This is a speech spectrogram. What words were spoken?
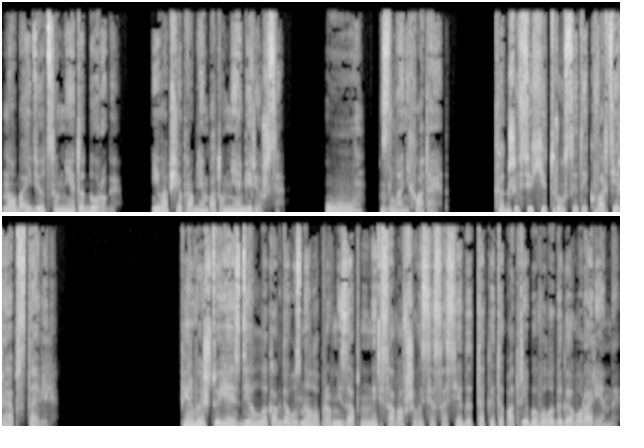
но обойдется мне это дорого. И вообще проблем потом не оберешься. У, зла не хватает. Как же все хитро с этой квартирой обставили. Первое, что я сделала, когда узнала про внезапно нарисовавшегося соседа, так это потребовала договор аренды.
